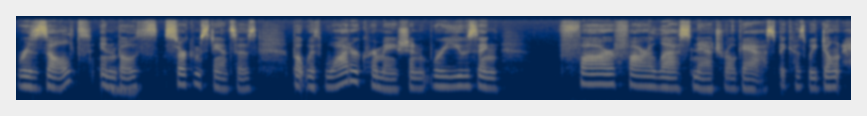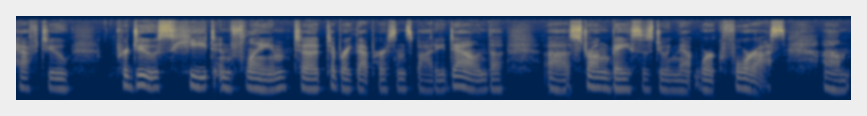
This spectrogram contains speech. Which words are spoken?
result in both circumstances, but with water cremation, we're using far, far less natural gas because we don't have to produce heat and flame to, to break that person's body down. The uh, strong base is doing that work for us. Um,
